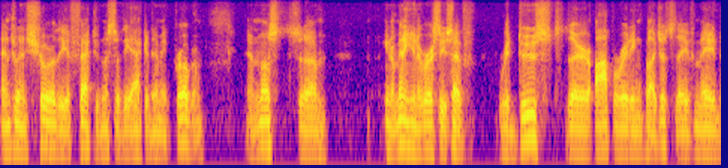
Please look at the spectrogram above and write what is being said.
and to ensure the effectiveness of the academic program. And most, um, you know, many universities have reduced their operating budgets. They've made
